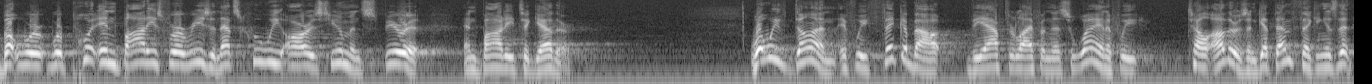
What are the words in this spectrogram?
but we're, we're put in bodies for a reason. That's who we are as humans, spirit and body together. What we've done, if we think about the afterlife in this way, and if we tell others and get them thinking, is that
